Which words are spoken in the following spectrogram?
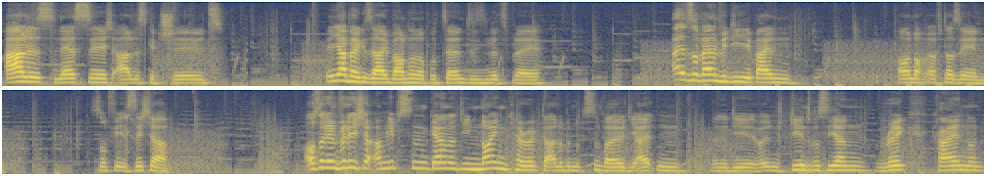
alles lässig, alles gechillt. Ich habe ja gesagt, wir machen 100% in diesem Let's Play. Also werden wir die beiden auch noch öfter sehen. So viel ist sicher. Außerdem will ich am liebsten gerne die neuen Charakter alle benutzen, weil die alten, wenn die, wenn die interessieren, Rick, Kain und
